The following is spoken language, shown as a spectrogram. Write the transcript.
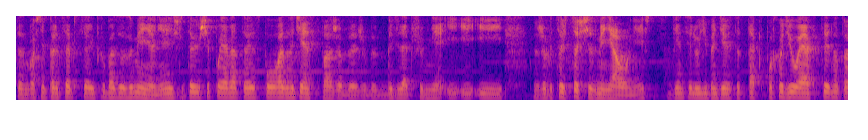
ten właśnie percepcja i próba zrozumienia, nie? Jeśli to już się pojawia, to jest połowa zwycięstwa, żeby, żeby być lepszym, nie? I, i, i żeby coś, coś się zmieniało, nie? Jeśli więcej ludzi będzie to tak podchodziło jak ty, no to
